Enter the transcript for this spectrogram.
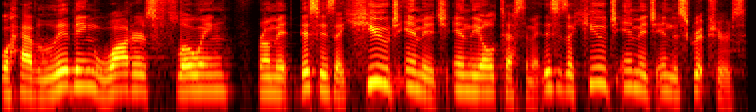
will have living waters flowing from it. This is a huge image in the Old Testament. This is a huge image in the scriptures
